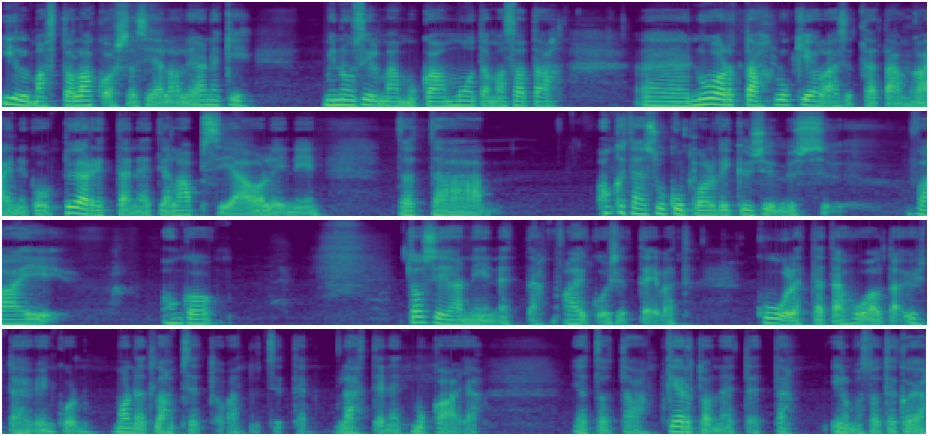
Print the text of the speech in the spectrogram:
ilmastolakossa. Siellä oli ainakin minun silmän mukaan muutama sata ö, nuorta, lukiolaiset tätä on kai niin kuin pyörittäneet ja lapsia oli, niin tota, onko tämä sukupolvikysymys vai onko tosiaan niin, että aikuiset eivät kuule tätä huolta yhtä hyvin kuin monet lapset ovat nyt sitten lähteneet mukaan ja, ja tota, kertoneet, että ilmastotekoja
